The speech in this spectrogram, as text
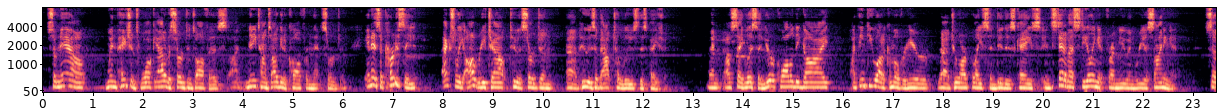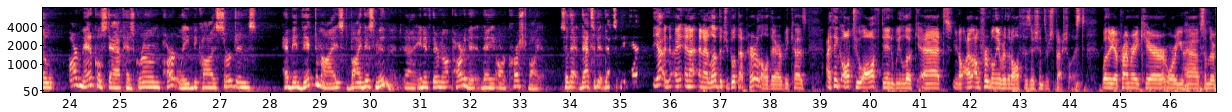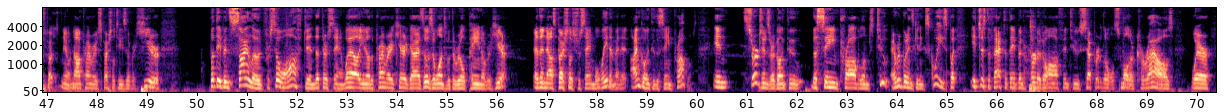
So now, when patients walk out of a surgeon's office, many times I'll get a call from that surgeon. And as a courtesy, actually, I'll reach out to a surgeon uh, who is about to lose this patient. And I'll say, listen, you're a quality guy. I think you ought to come over here uh, to our place and do this case instead of us stealing it from you and reassigning it. So, our medical staff has grown partly because surgeons have been victimized by this movement. Uh, and if they're not part of it, they are crushed by it. So, that, that's, a bit, that's a big part yeah, and and I, and I love that you built that parallel there because I think all too often we look at you know I'm a firm believer that all physicians are specialists, whether you have primary care or you have some of their you know non-primary specialties over here. But they've been siloed for so often that they're saying, well, you know, the primary care guys, those are the ones with the real pain over here. And then now specialists are saying, well, wait a minute, I'm going through the same problems. And surgeons are going through the same problems too. Everybody's getting squeezed, but it's just the fact that they've been herded off into separate little smaller corrals where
